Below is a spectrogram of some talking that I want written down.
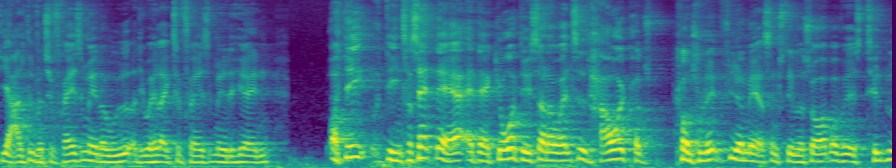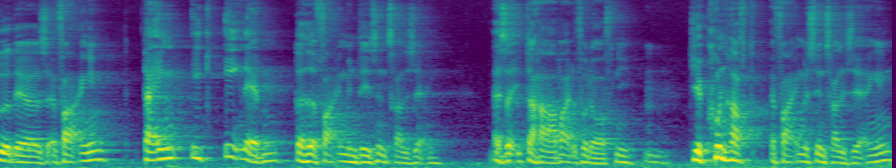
de aldrig var tilfredse med derude, og de var heller ikke tilfredse med det herinde. Og det, det interessante er, at da jeg gjorde det, så er der jo altid et hav af konsulentfirmaer, som stiller sig op og vil tilbyder deres erfaring. Ikke? Der er ingen, ikke en af dem, der havde erfaring med en decentralisering. Altså, der har arbejdet for det offentlige. Mm. De har kun haft erfaring med centralisering. Ikke?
